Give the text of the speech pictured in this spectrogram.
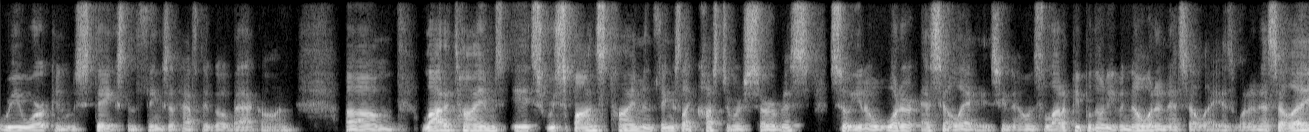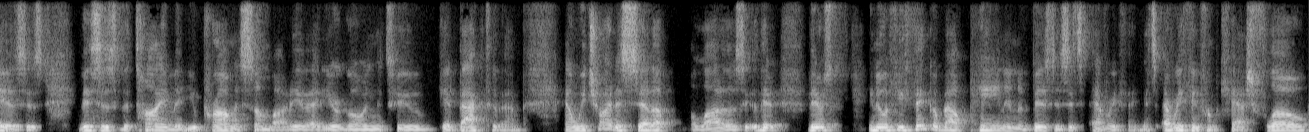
rework and mistakes and things that have to go back on. Um, a lot of times it's response time and things like customer service. So, you know, what are SLAs? You know, it's a lot of people don't even know what an SLA is. What an SLA is, is this is the time that you promise somebody that you're going to get back to them. And we try to set up a lot of those. There, there's you know, if you think about pain in a business, it's everything. It's everything from cash flow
